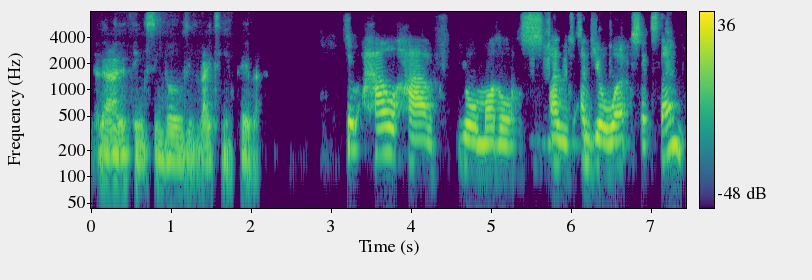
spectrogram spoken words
There are other things involved in writing a paper. So, how have your models and, and your work since then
